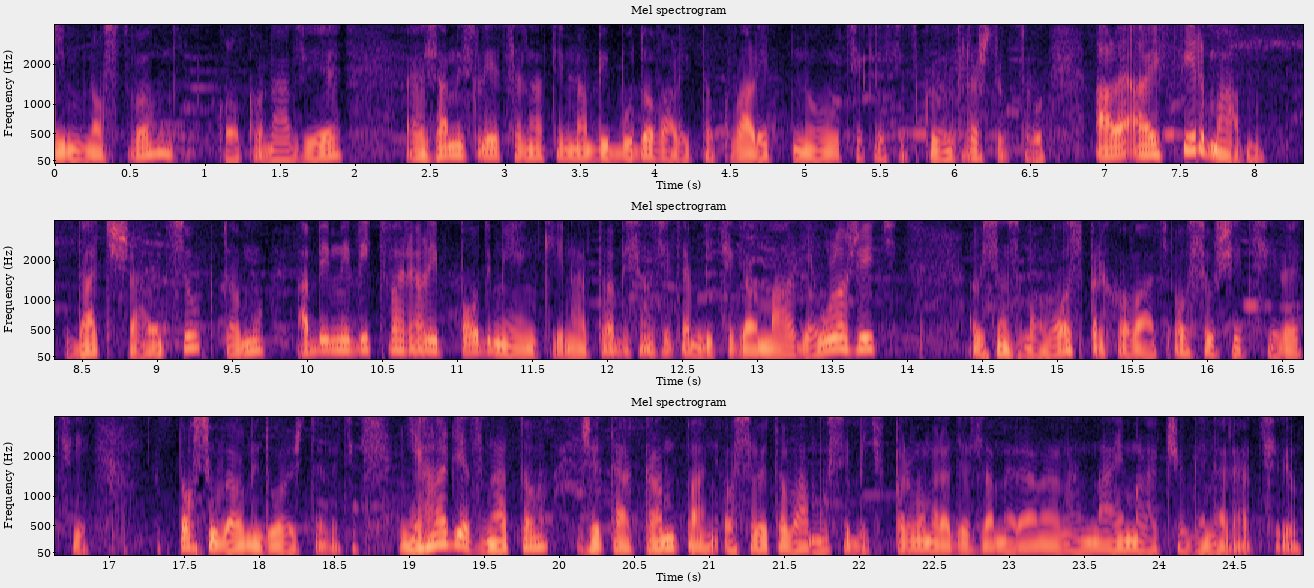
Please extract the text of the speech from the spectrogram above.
tým množstvom, koľko nás je, zamyslieť sa nad tým, aby budovali to kvalitnú cyklistickú infraštruktúru, ale aj firmám dať šancu k tomu, aby mi vytvárali podmienky na to, aby som si ten bicykel mal kde uložiť, aby som sa mohol osprchovať, osušiť si veci. To sú veľmi dôležité veci. Nehľadiac na to, že tá kampaň osvetová musí byť v prvom rade zameraná na najmladšiu generáciu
